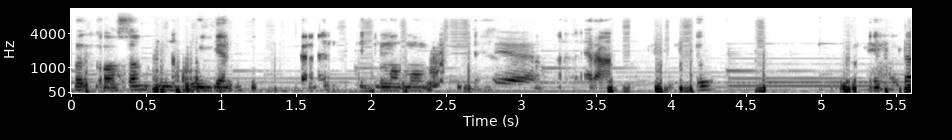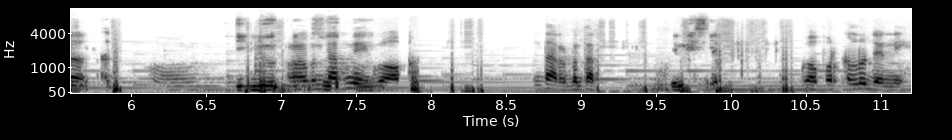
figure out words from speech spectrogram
perut kosong kena hujan hujan cuma mau Iya. air gitu ya udah Oh. tidur Oh, bentar nih, gua bentar, bentar. ini sih Gua oper ke lu deh nih.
